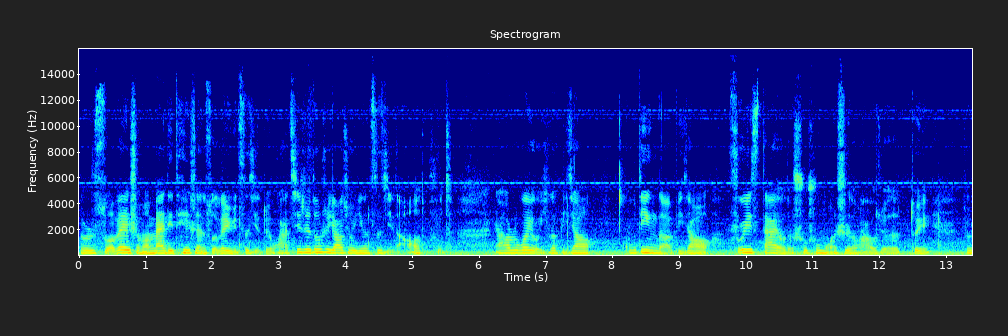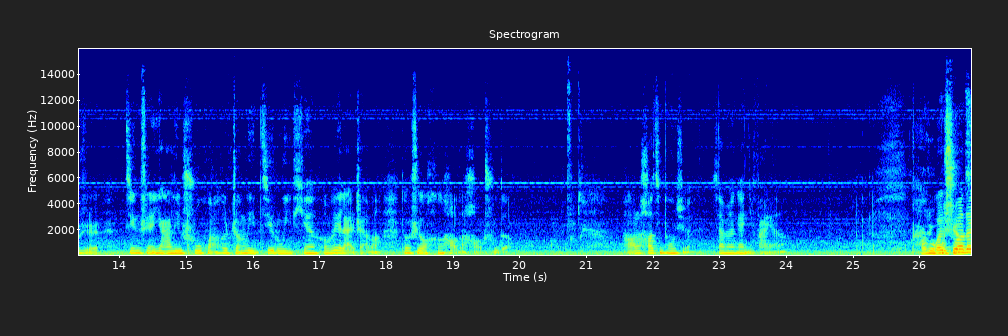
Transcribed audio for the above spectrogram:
就是所谓什么 meditation，所谓与自己对话，其实都是要求一个自己的 output。然后如果有一个比较固定的、比较 freestyle 的输出模式的话，我觉得对，就是。精神压力舒缓和整理记录一天和未来展望都是有很好的好处的。好了，豪情同学，下面该你发言了。我说的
